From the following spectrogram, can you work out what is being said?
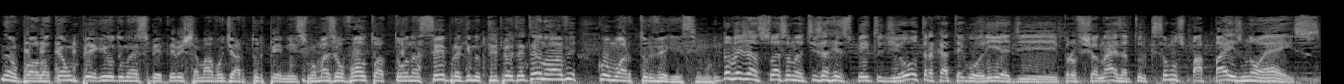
Não, Paulo, até um período no SBT me chamavam de Arthur Peníssimo. Mas eu volto à tona sempre aqui no Triple 89 como Arthur Veríssimo. Então veja só essa notícia a respeito de outra categoria de profissionais, Arthur, que são os papais noéis.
